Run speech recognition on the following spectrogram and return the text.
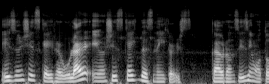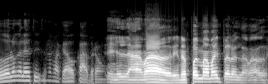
Hice un cheesecake regular y un cheesecake de sneakers. Cabroncísimo. Todo lo que le estoy diciendo me ha quedado cabrón. En la madre. No es por mamá, pero en la madre.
